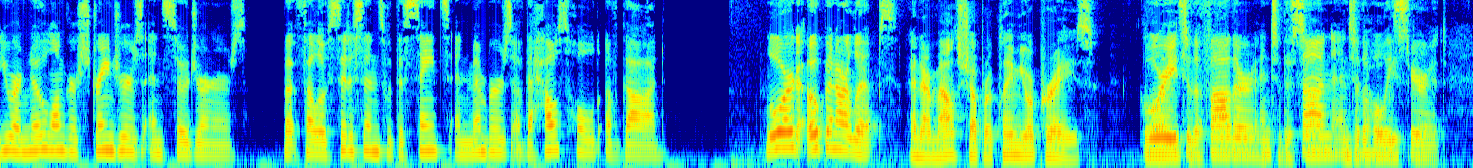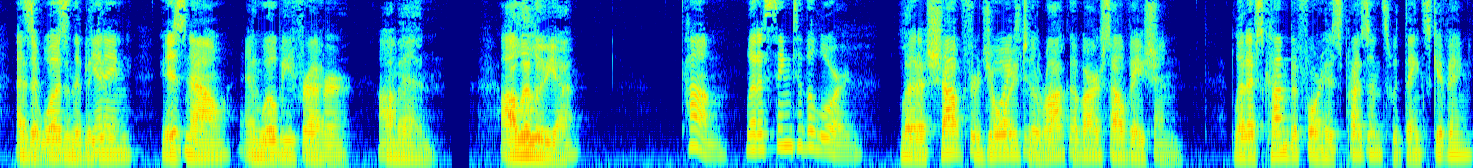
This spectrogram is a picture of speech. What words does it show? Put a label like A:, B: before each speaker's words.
A: You are no longer strangers and sojourners, but fellow citizens with the saints and members of the household of God. Lord, open our lips,
B: and our mouth shall proclaim your praise.
A: Glory to the Father, and to the Son, and to the Holy Spirit, as it was in the beginning, is now, and will be forever. Amen. Alleluia. Come, let us sing to the Lord.
B: Let us shout for joy to the rock of our salvation. Let us come before his presence with thanksgiving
